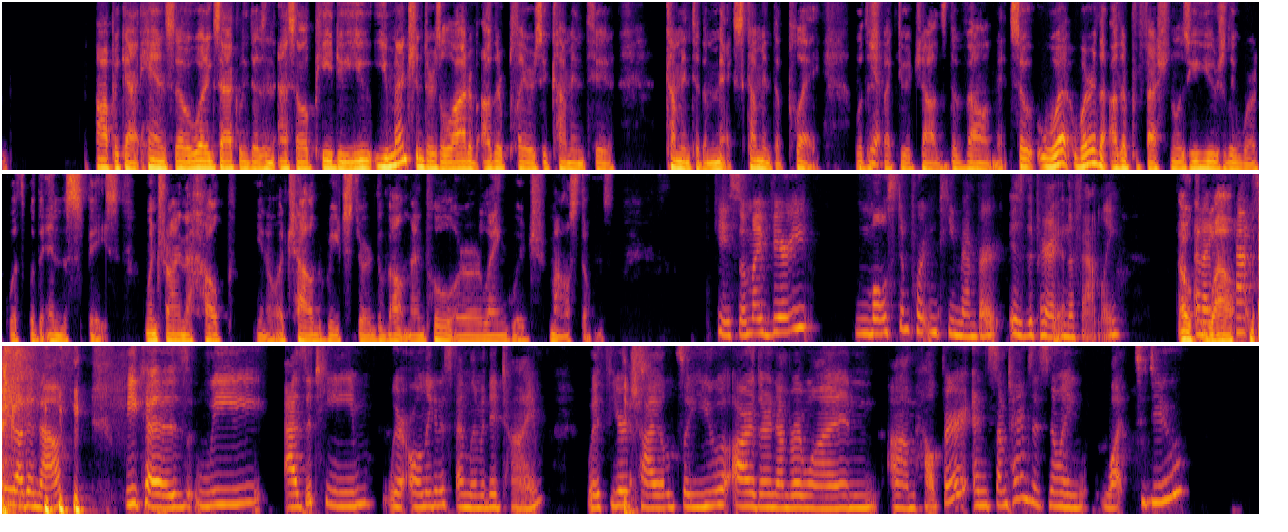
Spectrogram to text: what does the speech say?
topic at hand. So what exactly does an SLP do? You you mentioned there's a lot of other players who come into come into the mix, come into play with respect yeah. to a child's development. So what what are the other professionals you usually work with within the space when trying to help, you know, a child reach their developmental or language milestones? Okay, so my very most important team member is the parent yeah. in the family. Okay, and I wow. can't say that enough because we as a team, we're only going to spend limited time with your yes. child. So you are their number one um, helper. And sometimes it's knowing what to do,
